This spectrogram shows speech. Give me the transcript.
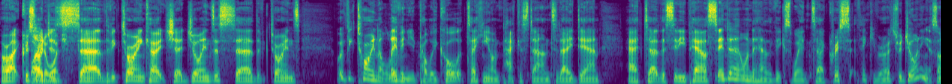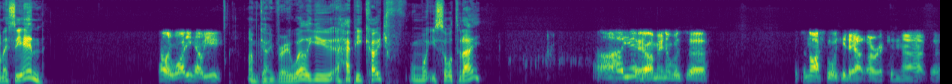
All right, Chris Way Rogers, uh, the Victorian coach, uh, joins us. Uh, the Victorians, or Victorian 11, you'd probably call it, taking on Pakistan today down at uh, the CitiPower Centre. I wonder how the Vics went. Uh, Chris, thank you very much for joining us on SEN. Hello, Whitey. How are you? I'm going very well. Are you a happy coach from what you saw today? Uh, yeah, I mean, it was uh, it's a nice little hit out, I reckon, uh, for,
